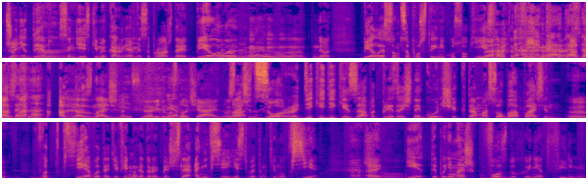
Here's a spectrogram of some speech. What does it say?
Джонни Депп с индейскими корнями сопровождает белого. «Белое солнце пустыни» кусок есть в этом фильме. Однозначно. Ну, видимо, случайно. Значит. Зорро, Дикий-Дикий Запад, Призрачный гонщик, там, Особо опасен. Э, вот все вот эти фильмы, которые я перечисляю, они все есть в этом кино. Все. Э, И ты понимаешь, воздуха нет в фильме.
